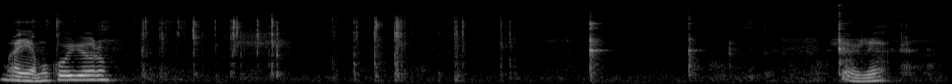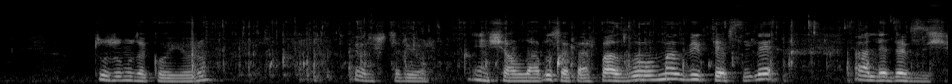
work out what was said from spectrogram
Mayamı koyuyorum. Şöyle tuzumu da koyuyorum. Karıştırıyorum. İnşallah bu sefer fazla olmaz. Bir tepsiyle hallederiz işi.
